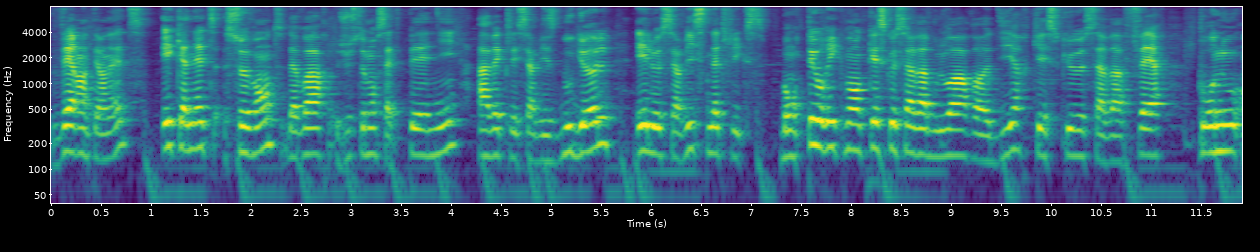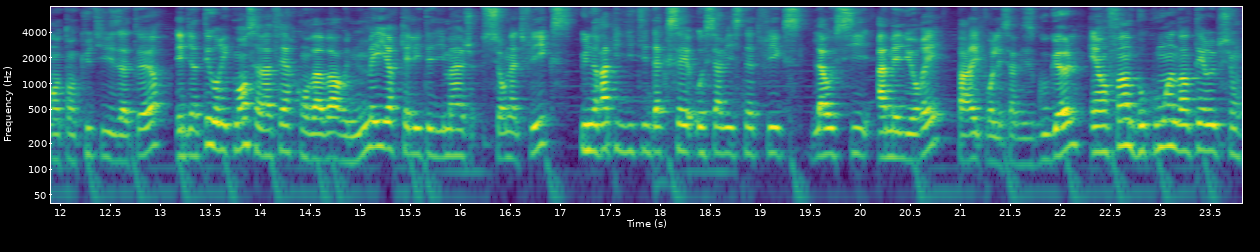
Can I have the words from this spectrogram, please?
vers Internet. Et Canet se vante d'avoir justement cette PNI avec les services Google et le service Netflix. Bon, théoriquement, qu'est-ce que ça va vouloir euh, dire? Qu'est-ce que ça va faire pour nous en tant qu'utilisateurs, eh bien théoriquement ça va faire qu'on va avoir une meilleure qualité d'image sur Netflix, une rapidité d'accès au service Netflix là aussi améliorée, pareil pour les services Google, et enfin beaucoup moins d'interruptions.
